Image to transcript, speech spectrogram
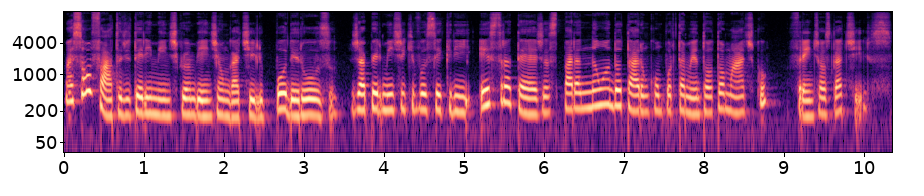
mas só o fato de ter em mente que o ambiente é um gatilho poderoso já permite que você crie estratégias para não adotar um comportamento automático frente aos gatilhos.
